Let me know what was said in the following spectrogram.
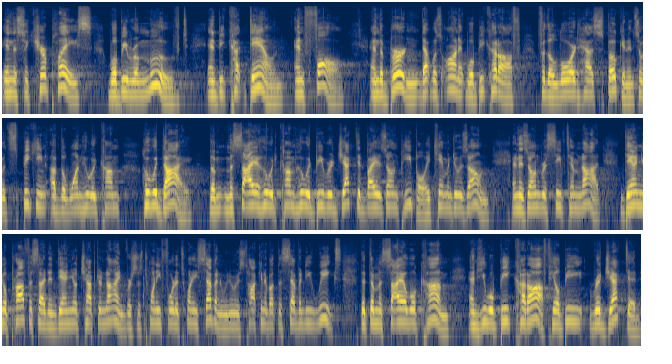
in the secure place will be removed and be cut down and fall and the burden that was on it will be cut off, for the Lord has spoken. And so it's speaking of the one who would come, who would die, the Messiah who would come, who would be rejected by his own people. He came into his own, and his own received him not. Daniel prophesied in Daniel chapter 9, verses 24 to 27, when he was talking about the 70 weeks, that the Messiah will come and he will be cut off, he'll be rejected.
